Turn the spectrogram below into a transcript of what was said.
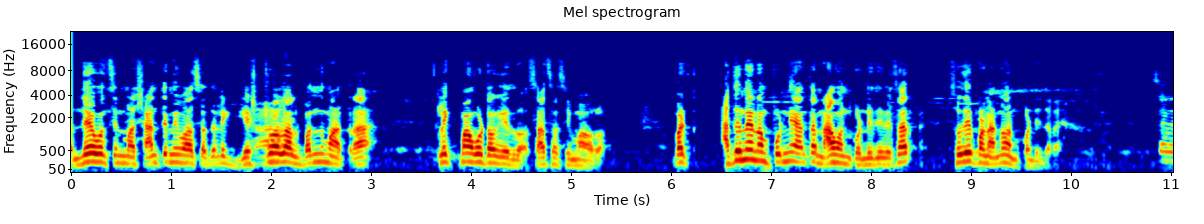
ಒಂದೇ ಒಂದು ಸಿನಿಮಾ ಶಾಂತಿ ನಿವಾಸದಲ್ಲಿ ಗೆಸ್ಟ್ ರೋಲಲ್ಲಿ ಬಂದು ಮಾತ್ರ ಕ್ಲಿಕ್ ಮಾಡ್ಬಿಟ್ಟು ಹೋಗಿದ್ರು ಸಾಸ ಸಿಂಹ ಅವರು. ಬಟ್ ಅದನ್ನೇ ನಮ್ಮ ಪುಣ್ಯ ಅಂತ ನಾವು ಅಂದ್ಕೊಂಡಿದ್ದೀವಿ ಸರ್. ಸುದೀಪ್ ಅಣ್ಣನೂ ಅಂದ್ಕೊಂಡಿದ್ದಾರೆ ಸರ್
